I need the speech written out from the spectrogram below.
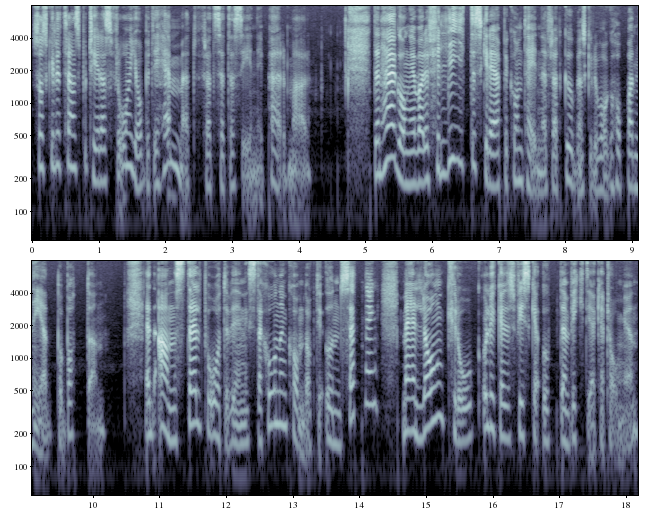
som skulle transporteras från jobbet till hemmet för att sättas in i pärmar. Den här gången var det för lite skräp i containern för att gubben skulle våga hoppa ned på botten. En anställd på återvinningsstationen kom dock till undsättning med en lång krok och lyckades fiska upp den viktiga kartongen.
